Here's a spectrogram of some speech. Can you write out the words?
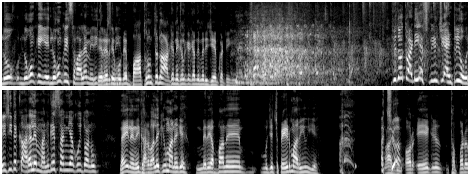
लोग लोगों के ये लोगों के ही सवाल है मेरी तेरे तरफ़ से के नहीं। बाथरूम चो नहा के निकल के कहते मेरी जेब कटी गई। ਜਦੋਂ ਤੁਹਾਡੀ ਇਸ ਫੀਲਡ 'ਚ ਐਂਟਰੀ ਹੋ ਰਹੀ ਸੀ ਤੇ ਘਰ ਵਾਲੇ ਮੰਨ ਗਏ ਸਨ ਜਾਂ ਕੋਈ ਤੁਹਾਨੂੰ नहीं नहीं नहीं घर वाले क्यों मानेंगे मेरे अब्बा ने मुझे चपेट मारी हुई है हाँ अच्छा जी, और एक थप्पड़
